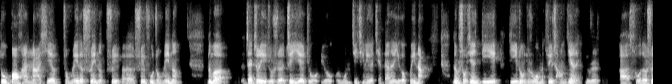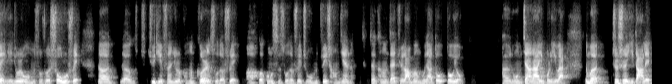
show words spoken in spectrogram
都包含哪些种类的税呢？税呃税负种类呢？那么在这里就是这一页就有我们进行了一个简单的一个归纳。那么首先第一第一种就是我们最常见的就是啊所得税，也就是我们所说的收入税。那呃具体分就是可能个人所得税啊和公司所得税，这是我们最常见的，在可能在绝大部分国家都都有，还有我们加拿大也不例外。那么这是一大类。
